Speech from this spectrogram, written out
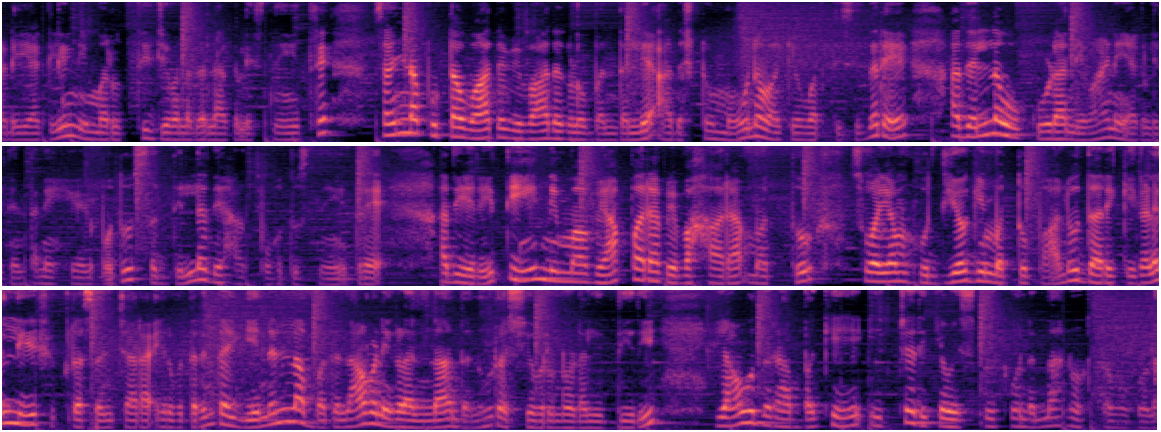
ಕಡೆಯಾಗಲಿ, ನಿಮ್ಮ ವೃತ್ತಿ ಜೀವನದಲ್ಲಾಗಲಿ ಸ್ನೇಹಿತರೆ, ಸಣ್ಣ ಪುಟ್ಟ ವಾದ ವಿವಾದಗಳು ಬಂದಲ್ಲಿ ಆದಷ್ಟು ಮೌನವಾಗಿ ವರ್ತಿಸಿದರೆ ಅದೆಲ್ಲವೂ ಕೂಡ ನಿವಾರಣೆಯಾಗಲಿದೆ ಅಂತಲೇ ಹೇಳ್ಬೋದು. ಸದ್ದಿಲ್ಲದೆ ಆಗಬಹುದು ಸ್ನೇಹಿತರೆ. ಅದೇ ರೀತಿ ನಿಮ್ಮ ವ್ಯಾಪಾರ, ವ್ಯವಹಾರ ಮತ್ತು ಸ್ವಯಂ ಉದ್ಯೋಗ ಮತ್ತು ಪಾಲುದಾರಿಕೆಗಳಲ್ಲಿ ಶುಕ್ರ ಸಂಚಾರ ಇರುವುದರಿಂದ ಏನೆಲ್ಲ ಬದಲಾವಣೆಗಳನ್ನು ಧನುರಾಶಿಯವರು ನೋಡಲಿದ್ದೀರಿ? ಯಾವುದರ ಬಗ್ಗೆ ಎಚ್ಚರಿಕೆ ವಹಿಸಬೇಕು ಅನ್ನೋದನ್ನ ನೋಡ್ತಾ ಹೋಗೋಣ.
